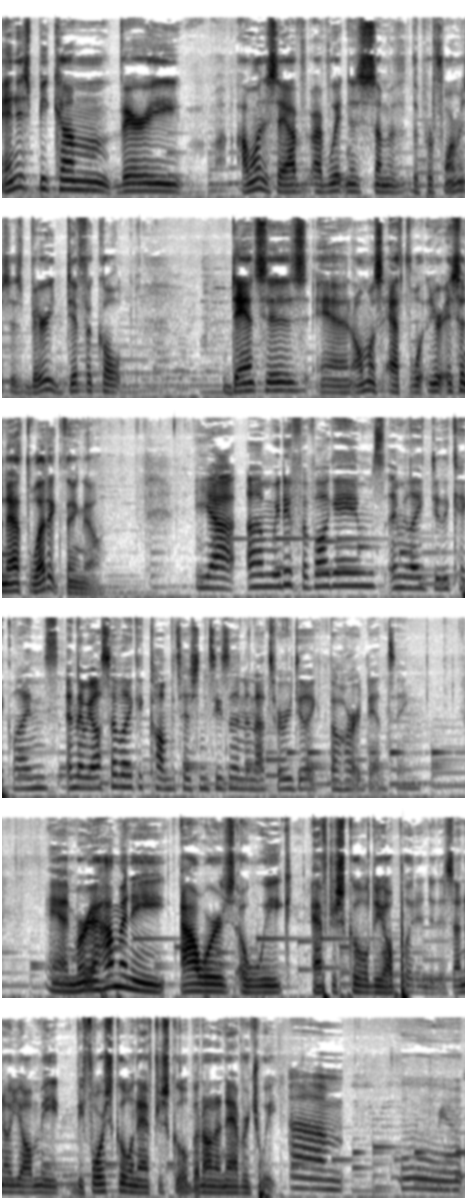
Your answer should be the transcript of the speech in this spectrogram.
and it's become very, I want to say, I've, I've witnessed some of the performances, very difficult dances and almost athle- it's an athletic thing now. Yeah, um, we do football games and we like do the kick lines, and then we also have like a competition season, and that's where we do like the hard dancing. And Maria, how many hours a week after school do y'all put into this? I know y'all meet before school and after school, but on an average week. Um, ooh,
